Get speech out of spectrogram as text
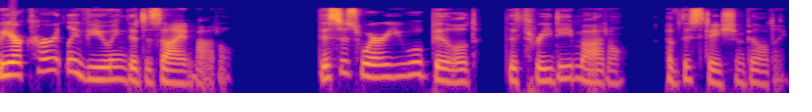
We are currently viewing the design model. This is where you will build the 3D model of the station building.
